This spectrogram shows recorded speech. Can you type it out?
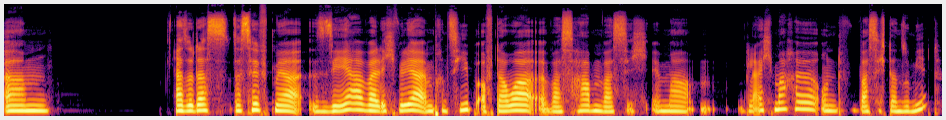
Ähm, also das, das hilft mir sehr, weil ich will ja im Prinzip auf Dauer was haben, was ich immer gleich mache und was sich dann summiert.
